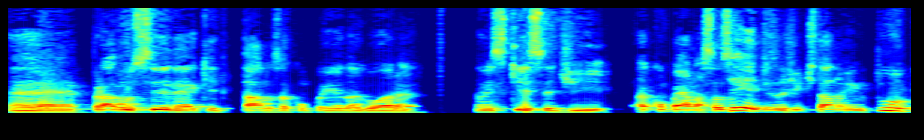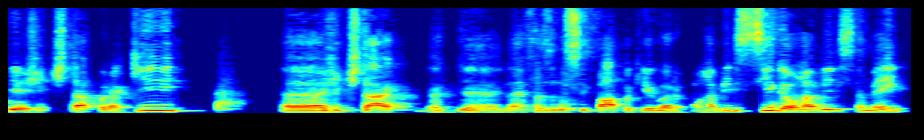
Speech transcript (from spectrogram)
É, para você, né, que está nos acompanhando agora, não esqueça de acompanhar nossas redes. A gente está no YouTube, a gente está por aqui, é, a gente está é, né, fazendo esse papo aqui agora com o Ramires. Siga o Ramires também.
